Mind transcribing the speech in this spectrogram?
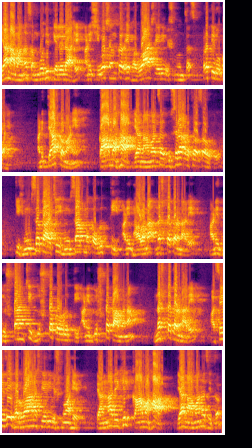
या नामानं संबोधित केलेलं आहे. आणि शिवशंकर हे भगवान श्री विष्णूंचंच प्रतिरूप आहे आणि त्याचप्रमाणे कामहा या नामाचा दुसरा अर्थ असा होतो की हिंसकाची हिंसात्मक वृत्ती आणि भावना नष्ट करणारे आणि दुष्टांची दुष्ट प्रवृत्ती आणि दुष्ट कामना नष्ट करणारे असे जे भगवान श्री विष्णू आहेत त्यांना देखील कामहा या नामानंच इथं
